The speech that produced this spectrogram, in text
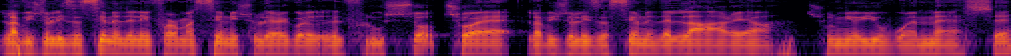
la visualizzazione delle informazioni sulle regole del flusso, cioè la visualizzazione dell'area sul mio UVMS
